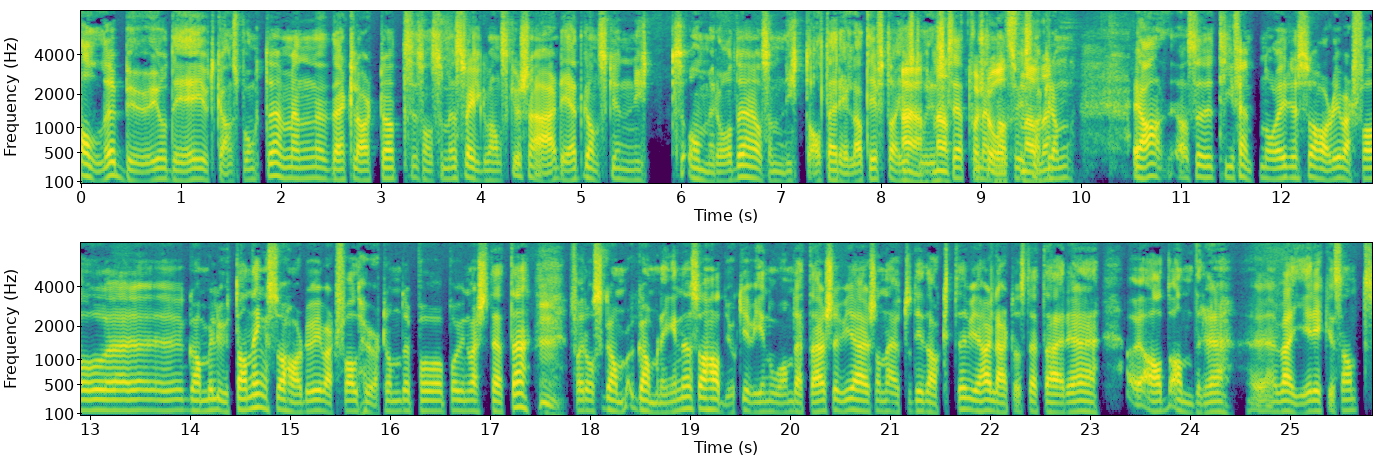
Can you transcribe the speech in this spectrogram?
alle bør jo det i utgangspunktet, men det er klart at sånn som med svelgevansker, så er det et ganske nytt område. Altså nytt, alt er relativt da, historisk ja, ja, men sett. Men altså, vi snakker om ja, altså 10-15 år så har du i hvert fall uh, gammel utdanning, så har du i hvert fall hørt om det på, på universitetet. Mm. For oss gam, gamlingene så hadde jo ikke vi noe om dette her, så vi er sånne autodidakte. Vi har lært oss dette her uh, ad andre uh, veier, ikke sant.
